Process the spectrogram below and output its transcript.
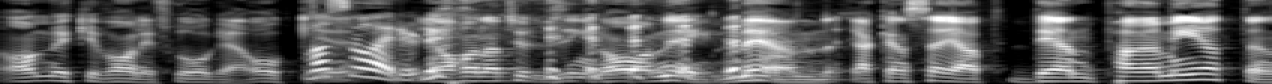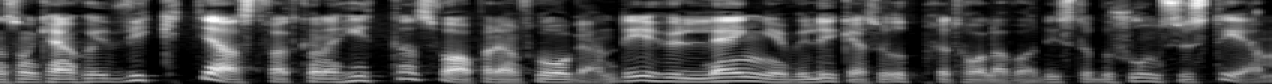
ja, mycket vanlig fråga. Och Vad svarar du? Jag har naturligtvis ingen aning, men jag kan säga att den parametern som kanske är viktigast för att kunna hitta ett svar på den frågan, det är hur länge vi lyckas upprätthålla våra distributionssystem.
